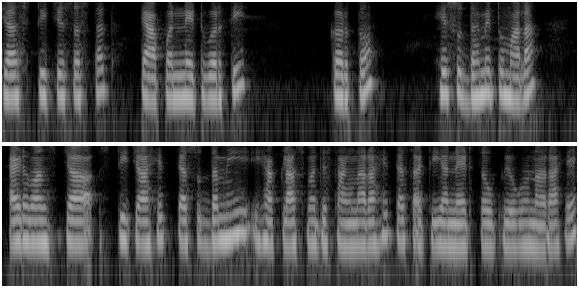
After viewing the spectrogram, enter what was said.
ज्या स्टिचेस असतात त्या आपण नेटवरती करतो. हे सुद्धा मी तुम्हाला ॲडव्हान्स ज्या स्टिच आहेत त्यासुद्धा मी ह्या क्लासमध्ये सांगणार आहे. त्यासाठी या नेटचा उपयोग होणार आहे.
